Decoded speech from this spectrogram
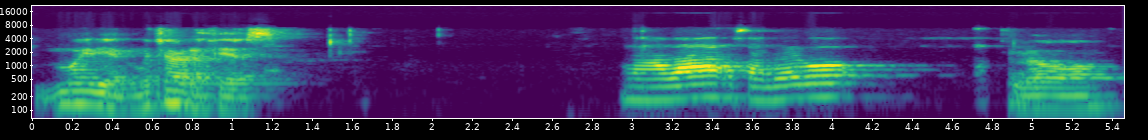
Muy bien, muchas gracias. Nada, hasta luego. Hasta luego.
